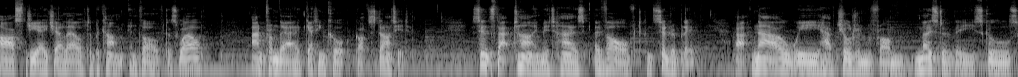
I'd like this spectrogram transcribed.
asked GHLL to become involved as well, and from there, Getting Court got started. Since that time, it has evolved considerably. Uh, now we have children from most of the schools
